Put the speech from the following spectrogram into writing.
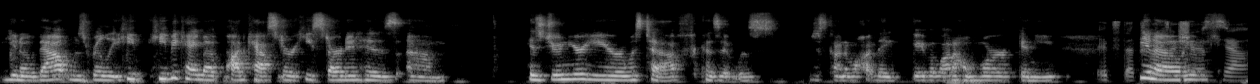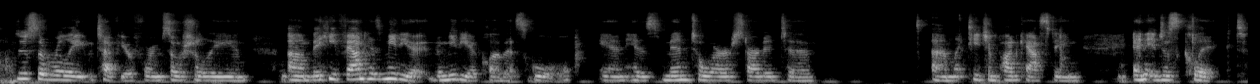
you know that was really he he became a podcaster he started his um his junior year was tough because it was just kind of a hard they gave a lot of homework and he It's that you know, he was- yeah. just a really tough year for him socially and um, but he found his media the media club at school and his mentor started to um, like teach him podcasting and it just clicked.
